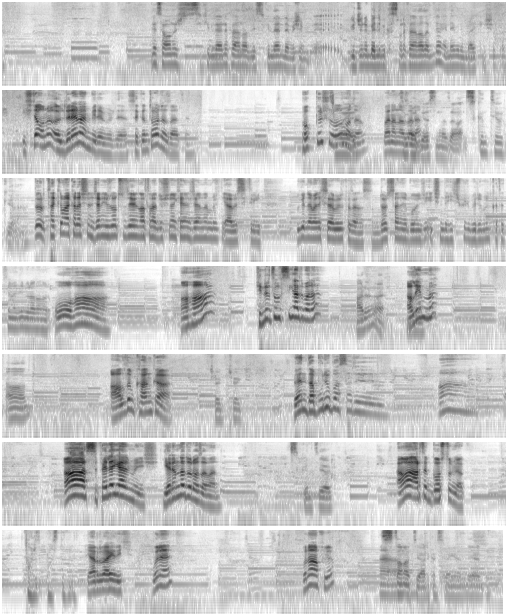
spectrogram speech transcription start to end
Bir de sen onun skill'lerini falan al. Skill'lerini demişim. E, gücünün belli bir kısmını falan alabiliyor ya ne bileyim belki işe yarar. İşte onu öldüremem birebir de. Sıkıntı orada zaten. Çok güçlü Timo'ya- olmadım bana Timo nazaran. diyorsun o zaman. Sıkıntı yok ya. Dur takım arkadaşının canı 130 yerin altına düşüren kendi bir... Ya bir siktir git. Bugün de Melik Serber'i kazanırsın. 4 saniye boyunca içinde hiçbir birimin kat edilmediği bir alan var. Oha! Aha! Kinder tılısı geldi bana. Harbi mi? Alayım mı? Al. Aldım kanka. Çok çok. Ben W basarım. Aa. Aa spell'e gelmiş. Yanımda dur o zaman. Sıkıntı yok. Ama artık ghost'um yok. Artık bastım. Yarraydık. Bu ne? Bu ne yapıyor? Ha. Stun atıyor arkasına geldi yerde.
